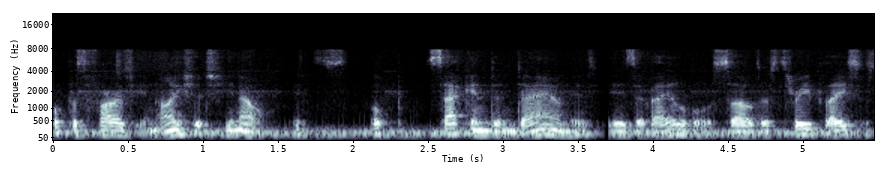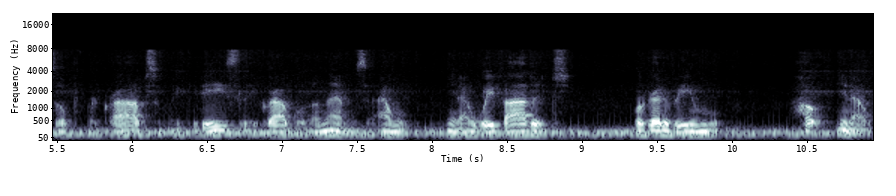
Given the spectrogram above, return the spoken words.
up as far as United, you know, it's up second and down is, is available. So there's three places up for grabs, and we could easily grab one of them. And you know, we've added, we're going to be, you know,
